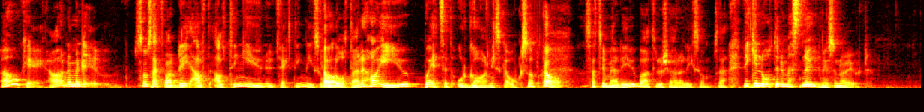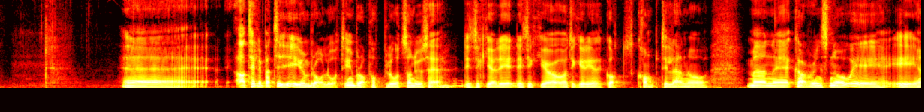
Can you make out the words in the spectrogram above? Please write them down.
Ja, okej. Ja, nej, men det, som sagt var, det, allt, allting är ju en utveckling. Liksom. Ja. Låtar har, är ju på ett sätt organiska också. Ja. Så att jag menar, det är ju bara till att köra liksom. Så här. Vilken låt är du mest nöjd med som du har gjort? Eh, Ja, Telepati är ju en bra låt. Det är en bra poplåt som du säger. Det, tycker jag, det, det tycker jag och jag tycker det är ett gott komp till den. Och, men eh, Cover in Snow är, är,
